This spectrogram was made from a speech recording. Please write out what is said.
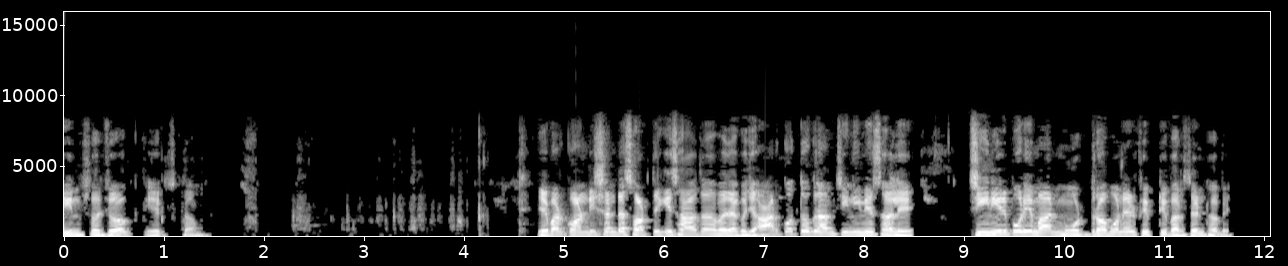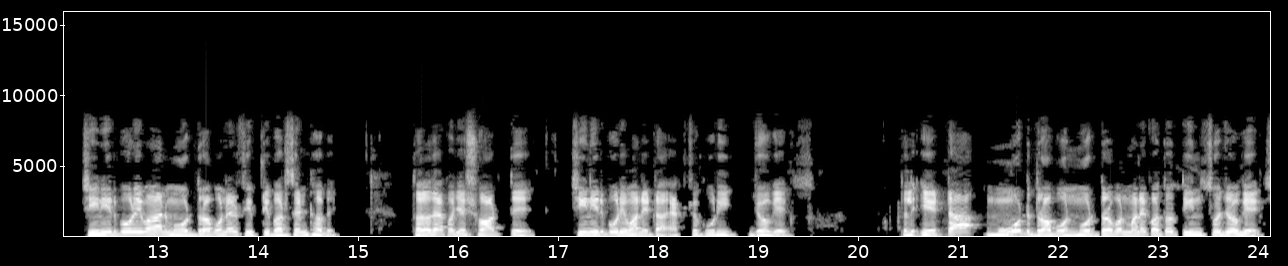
তিনশো যোগ এক্স গ্রাম। এবার কন্ডিশনটা শর্তে কি সাজাতে হবে, দেখো যে আর কত গ্রাম চিনি মেশালে চিনির পরিমাণ মোট দ্রবণের ফিফটি পার্সেন্ট হবে। চিনির পরিমাণ মোট দ্রবণের ফিফটি পার্সেন্ট হবে। তাহলে দেখো যে শর্তে চিনির পরিমাণ এটা একশো কুড়ি যোগ এক্স তাহলে এটা মোট দ্রবণ মোট দ্রবণ মানে কত? তিনশো যোগ এক্স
